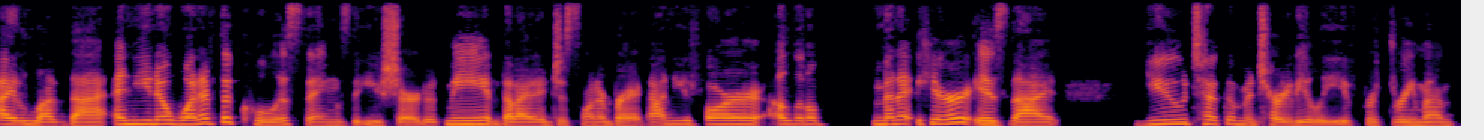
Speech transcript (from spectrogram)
I love that. And you know, one of the coolest things that you shared with me that I just want to brag on you for a little minute here is that you took a maternity leave for three months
